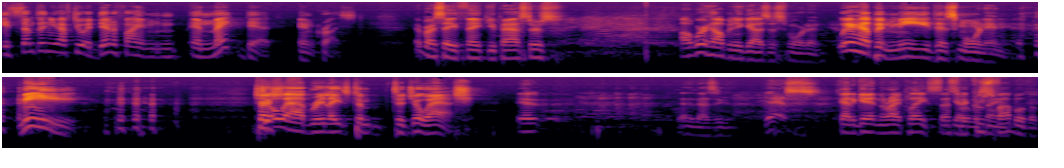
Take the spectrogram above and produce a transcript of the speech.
It's something you have to identify and, and make dead in Christ. Everybody say thank you, pastors. Oh, we're helping you guys this morning. We're helping me this morning. me. Church- Joab relates to, to Joash. It- that's a- yes. Got to get it in the right place. That's You what we're saying. both of them.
